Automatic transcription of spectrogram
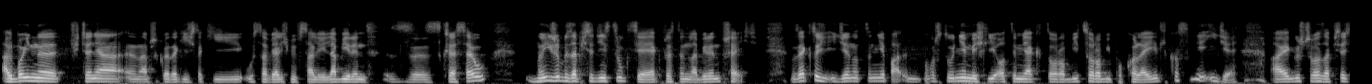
albo inne ćwiczenia, na przykład jakiś taki ustawialiśmy w sali labirynt z, z krzeseł, no i żeby zapisać instrukcję, jak przez ten labirynt przejść. No jak ktoś idzie, no to nie, po prostu nie myśli o tym, jak to robi, co robi po kolei, tylko sobie idzie. A jak już trzeba zapisać,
